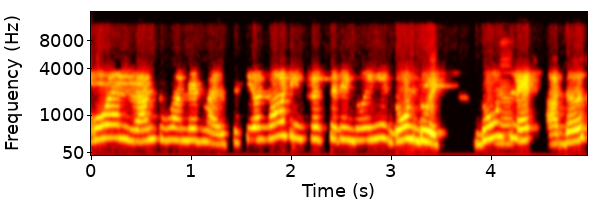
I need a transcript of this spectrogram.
go and run 200 miles. If you're not interested in doing it, don't do it. Don't yeah. let others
